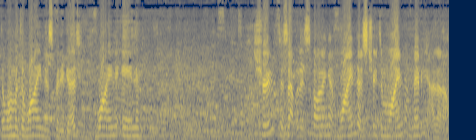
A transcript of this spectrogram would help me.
The one with the wine is pretty good. Wine in truth, is that what it's calling it? Wine, there's truth in wine, maybe? I don't know.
